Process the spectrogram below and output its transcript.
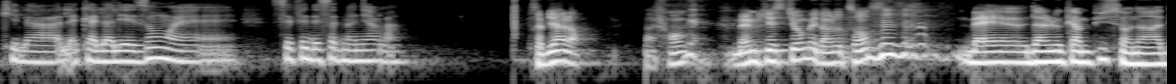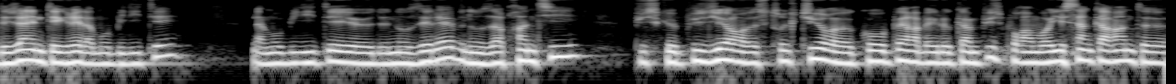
que, la, que la liaison s'est faite de cette manière-là. Très bien, alors. Bah, Franck, même question, mais dans l'autre sens. ben, dans le campus, on a déjà intégré la mobilité, la mobilité euh, de nos élèves, de nos apprentis, puisque plusieurs euh, structures euh, coopèrent avec le campus pour envoyer 140 euh,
